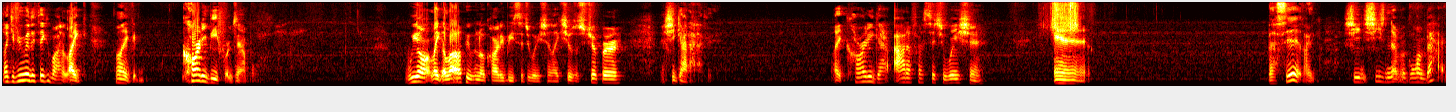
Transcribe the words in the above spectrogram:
like if you really think about it like like Cardi B, for example. We all like a lot of people know Cardi B's situation. Like she was a stripper and she got out of it. Like Cardi got out of her situation and that's it. Like she she's never going back.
